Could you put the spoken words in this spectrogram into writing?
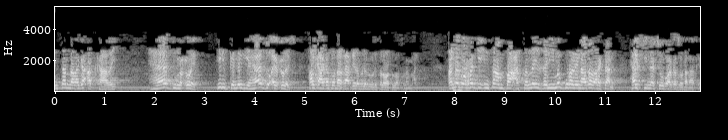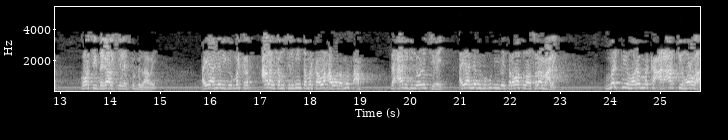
inta nalaga adkaaday haaduna cunayso. Hilibka nebiga haadu ay cunayso. Halkaa ka soo dhaqaaqina buu nebigu uhi salawatullahi waslamu caleyh annagoo raggii intaan baacsannay haniimo guranayna haddaad aragtaan halkiinaa joogo ha ka soo dhaqaaqin goortii dagaalkii laysku bilaabay. Ayaa nebigu marka calanka muslimiinta markaa waxaa wada muscab saxaabigii la odhan jiray ayaa nebigu u dhiibay salawatullahi wasalaamu caleyh markii hore marka carcartii horeba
